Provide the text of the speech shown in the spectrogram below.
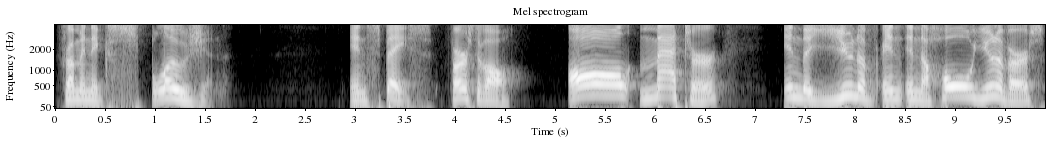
from an explosion in space. First of all, all matter in the uni- in, in the whole universe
